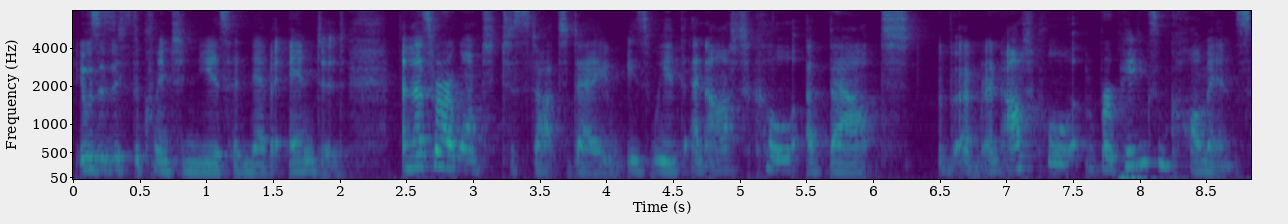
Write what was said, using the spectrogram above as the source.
It was as if the Clinton years had never ended, and that's where I wanted to start today is with an article about an article repeating some comments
